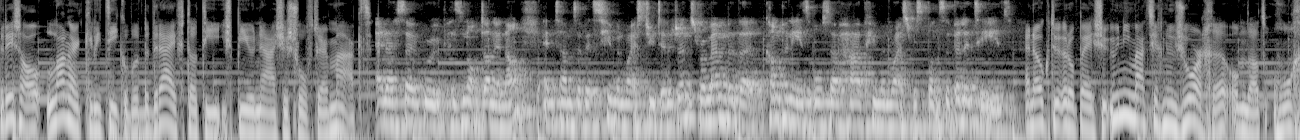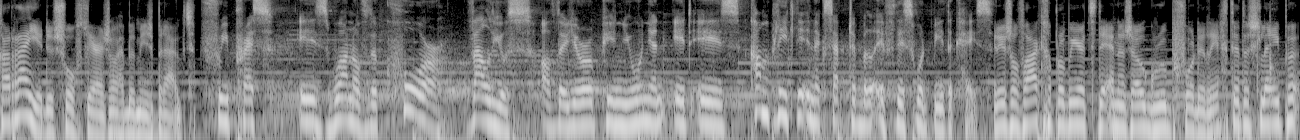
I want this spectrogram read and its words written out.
Er is al langer kritiek op het bedrijf dat die spionagesoftware maakt. NSO Group has not done enough in terms of its human rights due diligence. Remember that companies also have human rights responsibilities. En ook de Europese Unie maakt zich nu zorgen omdat Hongarije de software zou hebben misbruikt. Free press is one of the core values of the European Union. It is completely unacceptable if this would be the case. Er is al vaak geprobeerd de NSO Group voor de rechter te slepen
